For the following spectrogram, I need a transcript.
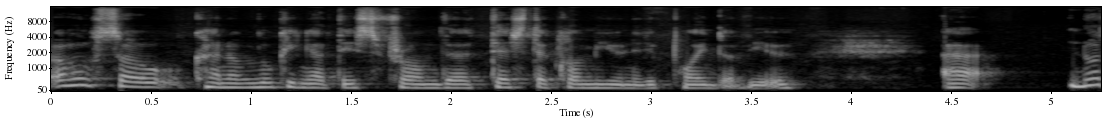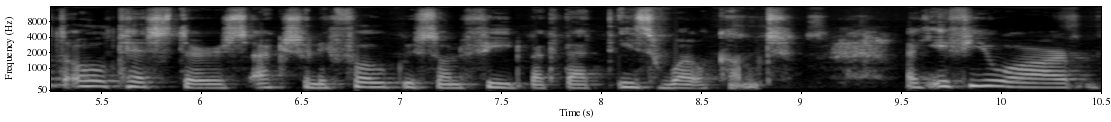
also, kind of looking at this from the tester community point of view, uh, not all testers actually focus on feedback that is welcomed. Like if you are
